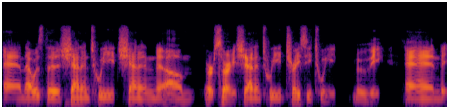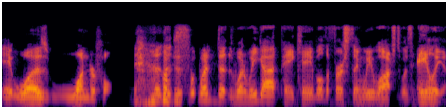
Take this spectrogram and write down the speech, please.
and that was the Shannon Tweed, Shannon, um, or sorry, Shannon Tweed, Tracy Tweed movie, and it was wonderful. The- the- when, the, when we got pay cable, the first thing we watched was Alien.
